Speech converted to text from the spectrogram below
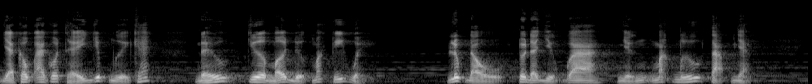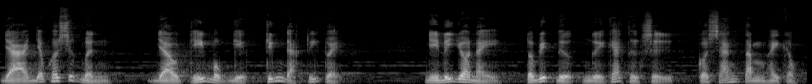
và không ai có thể giúp người khác nếu chưa mở được mắt trí huệ. Lúc đầu tôi đã vượt qua những mắc mướu tạp nhạp và dốc hết sức mình vào chỉ một việc chứng đạt trí tuệ. Vì lý do này, tôi biết được người khác thực sự có sáng tâm hay không.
